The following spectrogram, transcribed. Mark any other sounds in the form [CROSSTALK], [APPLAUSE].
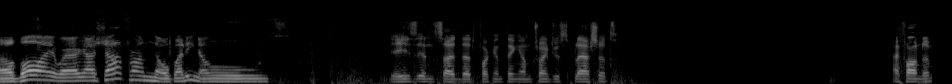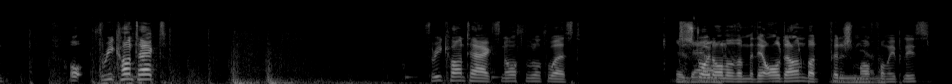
Oh boy, where I got shot from, nobody knows. Yeah, he's inside that fucking thing. I'm trying to splash it. I found him. Oh, three contact! Three contacts, north northwest. They're Destroyed down. all of them. They're all down, but finish them off for me, please.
